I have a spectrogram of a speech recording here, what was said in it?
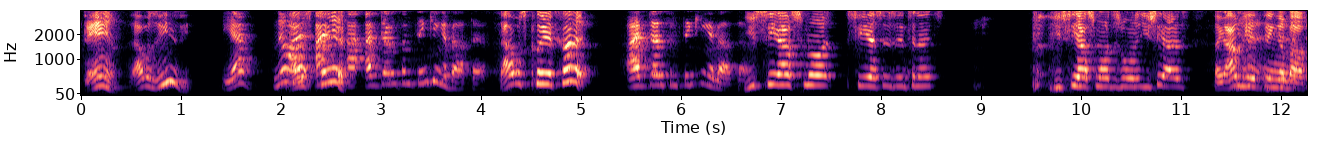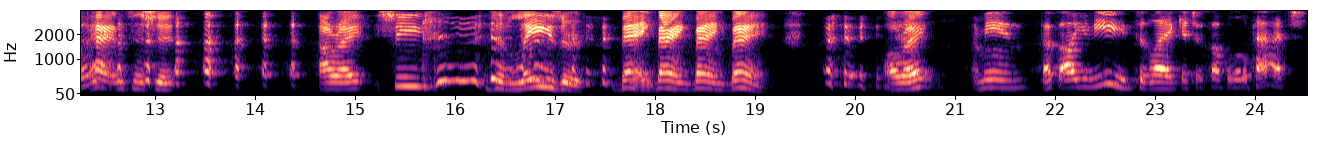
Damn, that was easy. Yeah. No, I, was clear. I, I, I've done some thinking about this. That was clear cut. I've done some thinking about that. You see how smart CS is internets? You see how smart this woman is? You see how this, like I'm here thinking about patents and shit. All right. She just laser Bang, bang, bang, bang. All right. I mean, that's all you need to like get yourself a little patch.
